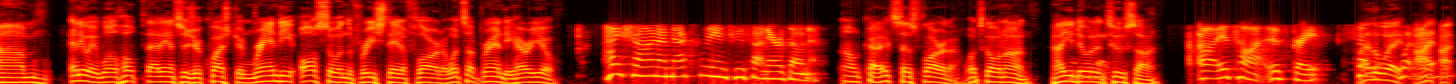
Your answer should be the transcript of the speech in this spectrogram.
Um, anyway, we'll hope that answers your question. Randy, also in the free state of Florida. What's up, Randy? How are you? Hi, Sean. I'm actually in Tucson, Arizona. Okay, it says Florida. What's going on? How you doing in Tucson? Uh, it's hot. It's great. So By the way, I, I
